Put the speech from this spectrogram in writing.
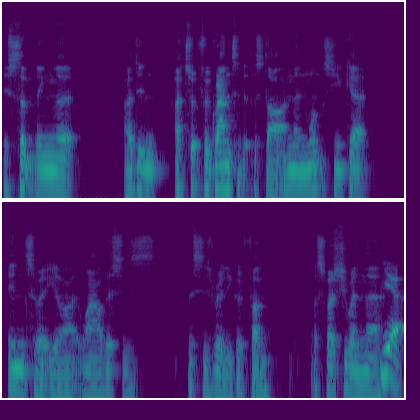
is something that I didn't I took for granted at the start, and then once you get into it, you're like, wow, this is this is really good fun, especially when they're Yeah,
